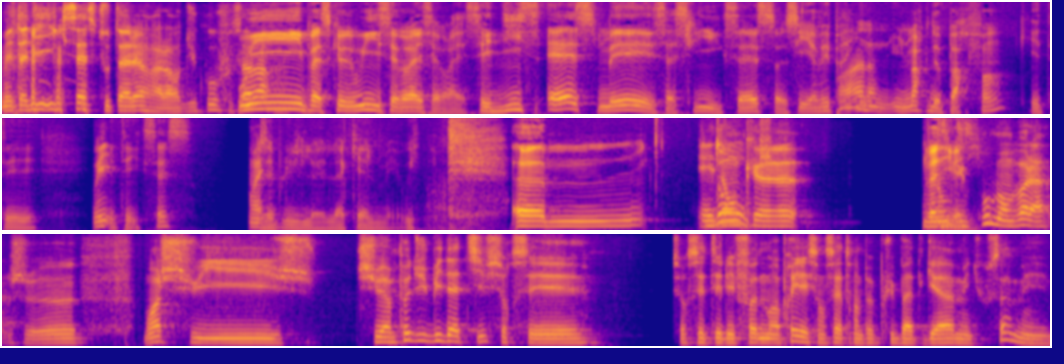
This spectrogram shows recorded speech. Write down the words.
Mais t'as dit XS tout à l'heure, alors du coup, faut savoir. Oui, parce que oui, c'est vrai, c'est vrai. C'est 10S, mais ça se lit XS. S'il y avait pas Voilà. une, une marque de parfum qui était, Oui. qui était XS Ouais. Je sais plus la- laquelle, mais oui. Euh, Et donc, donc, euh, vas-y, Donc, du coup, bon voilà, je, moi je suis, je, je suis un peu dubitatif sur ces, sur ces téléphones. Bon après, il est censé être un peu plus bas de gamme et tout ça, mais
